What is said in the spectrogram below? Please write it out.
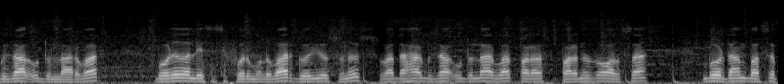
Güzel udurlar var. Burada da LSS formülü var. Görüyorsunuz. Ve daha güzel udurlar var. Para, paranız olsa buradan basıp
